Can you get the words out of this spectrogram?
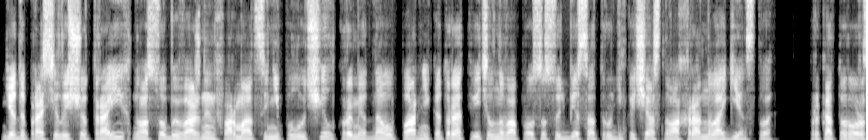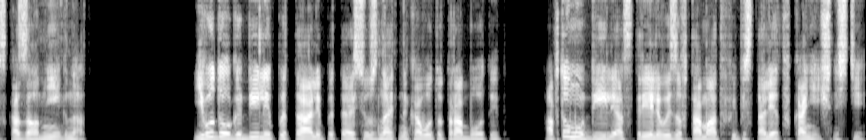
Я допросил еще троих, но особой важной информации не получил, кроме одного парня, который ответил на вопрос о судьбе сотрудника частного охранного агентства, про которого рассказал мне Игнат. Его долго били и пытали, пытаясь узнать, на кого тут работает. А потом убили, отстреливая из автоматов и пистолетов конечности.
